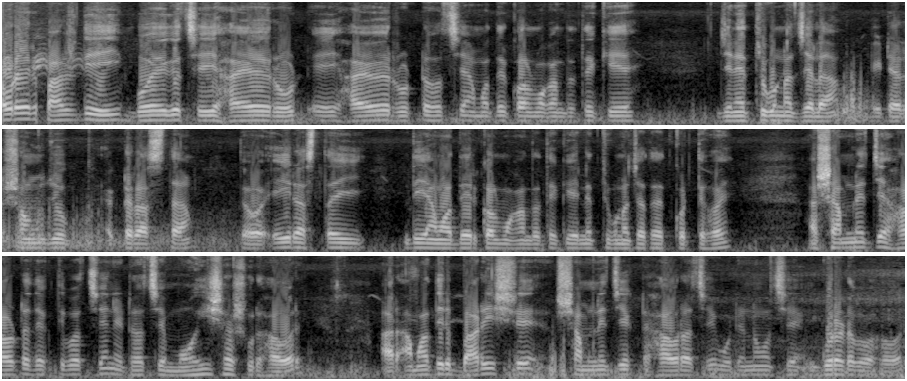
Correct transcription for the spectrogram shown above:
শহরের পাশ দিয়েই বয়ে গেছে এই হাইওয়ে রোড। এই হাইওয়ে রোডটা হচ্ছে আমাদের কর্মকাণ্ড থেকে যে নেত্রকোনা জেলা, এটার সংযোগ একটা রাস্তা। তো এই রাস্তায় দিয়ে আমাদের কর্মকাণ্ড থেকে নেত্রকোনা যাতায়াত করতে হয়। আর সামনের যে হাওড়টা দেখতে পাচ্ছেন, এটা হচ্ছে মহিষাসুর হাওর। আর আমাদের বাড়ির সামনে যে একটা হাওর আছে, ওটার নাম হচ্ছে গোড়াডাবা হাওর।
